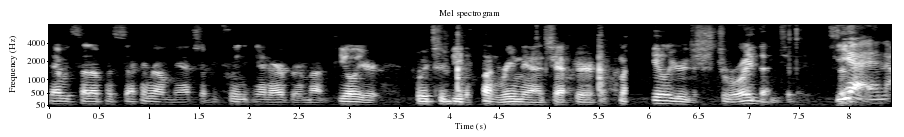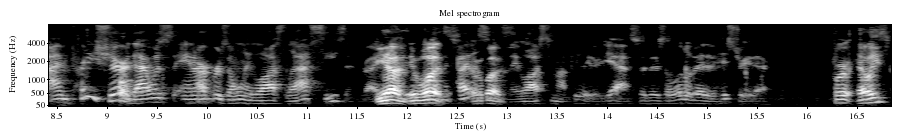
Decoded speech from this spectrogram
that would set up a second round matchup between Ann Arbor and Montpelier, which would be a fun rematch after Montpelier destroyed them today. So. Yeah, and I'm pretty sure that was Ann Arbor's only loss last season, right? Yeah, it was. The title it season, was. They lost to Montpelier. Yeah, so there's a little bit of history there. For at least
